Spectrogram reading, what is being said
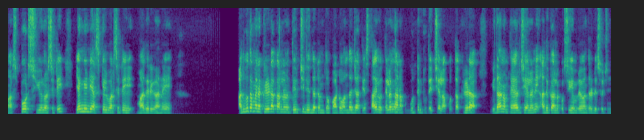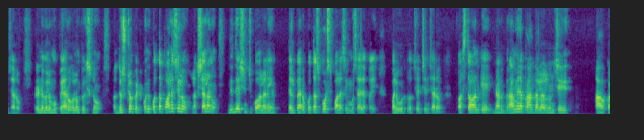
ఆ, sports university Young India skill varsity మాదిరిగానే అద్భుతమైన క్రీడాకారులను తీర్చిదిద్దడంతో పాటు అంతర్జాతీయ స్థాయిలో తెలంగాణకు గుర్తింపు తెచ్చేలా కొత్త క్రీడా విధానం తయారు చేయాలని అధికారులకు సీఎం రేవంత్ రెడ్డి సూచించారు. రెండు వేల ముప్పై ఆరు ఒలింపిక్స్ను దృష్టిలో పెట్టుకుని కొత్త పాలసీలో లక్ష్యాలను నిర్దేశించుకోవాలని తెలిపారు. కొత్త స్పోర్ట్స్ పాలసీ ముసాయిదాపై పలువురితో చర్చించారు. వాస్తవానికి నాడు గ్రామీణ ప్రాంతాల నుంచి ఆ ఒక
